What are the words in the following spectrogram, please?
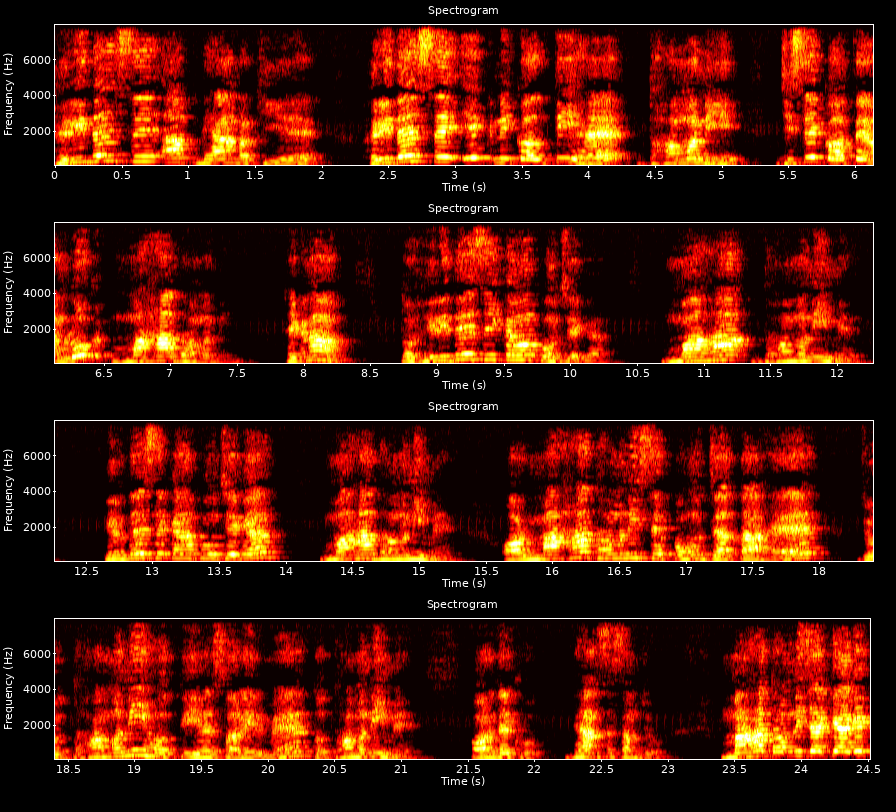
हृदय से आप ध्यान रखिए, हृदय से एक निकलती है धमनी, जिसे कहते हैं हम लोग महाधमनी, ठीक ना? तो हृदय से कहाँ पहुंचेगा? महाधमनी में। हृदय से कहाँ पहुंचेगा? महाधमनी में। और महाधमनी से पहुँच जाता है, जो धमनी होती है शरीर में तो धमनी में। और देखो, ध्यान से समझो। महाधमनी जाके आगे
